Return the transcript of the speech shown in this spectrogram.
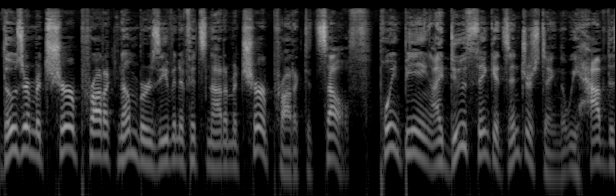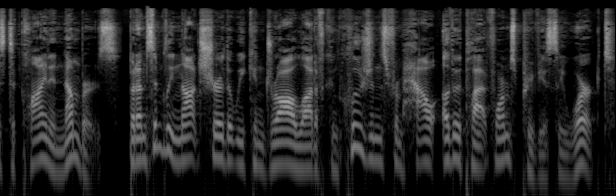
Those are mature product numbers, even if it's not a mature product itself. Point being, I do think it's interesting that we have this decline in numbers, but I'm simply not sure that we can draw a lot of conclusions from how other platforms previously worked.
